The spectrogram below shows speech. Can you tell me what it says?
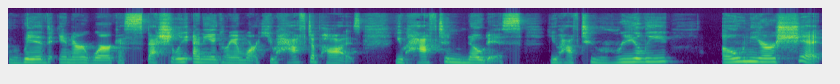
with inner work, especially Enneagram work. You have to pause, you have to notice, you have to really own your shit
